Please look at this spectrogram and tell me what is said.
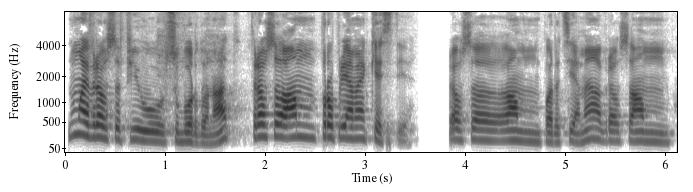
Nu mai vreau să fiu subordonat, vreau să am propria mea chestie. Vreau să am împărăția mea, vreau să am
